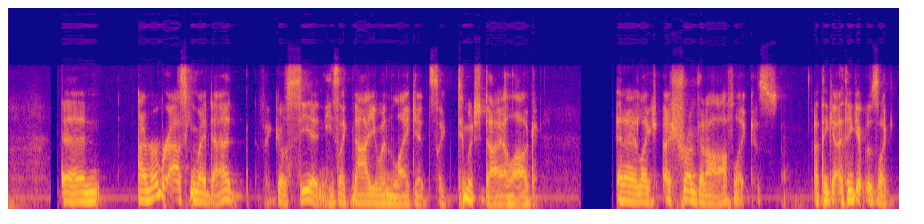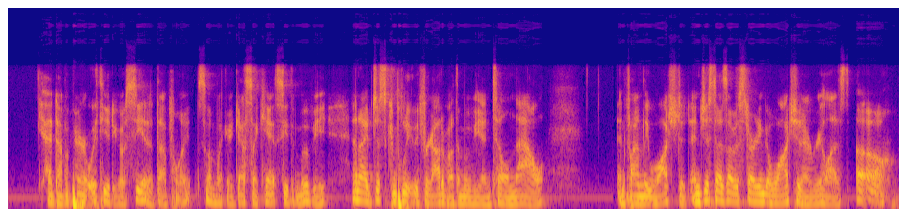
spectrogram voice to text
and I remember asking my dad if I could go see it, and he's like, "Nah, you wouldn't like it. It's like too much dialogue." And I like I shrugged it off, like, cause I think I think it was like you had to have a parent with you to go see it at that point. So I'm like, I guess I can't see the movie. And I just completely forgot about the movie until now and finally watched it. And just as I was starting to watch it, I realized, oh,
